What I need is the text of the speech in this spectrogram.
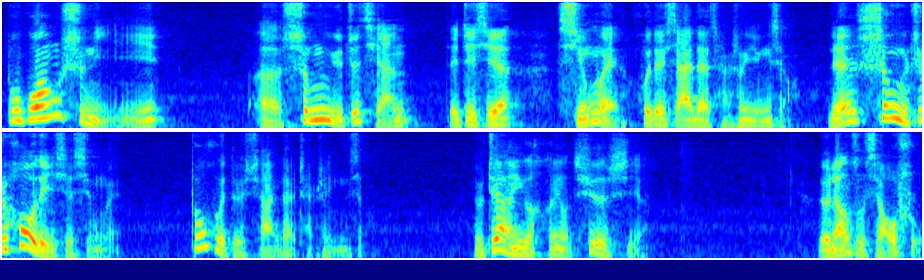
不光是你，呃，生育之前的这些行为会对下一代产生影响，连生育之后的一些行为，都会对下一代产生影响。有这样一个很有趣的实验，有两组小鼠，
